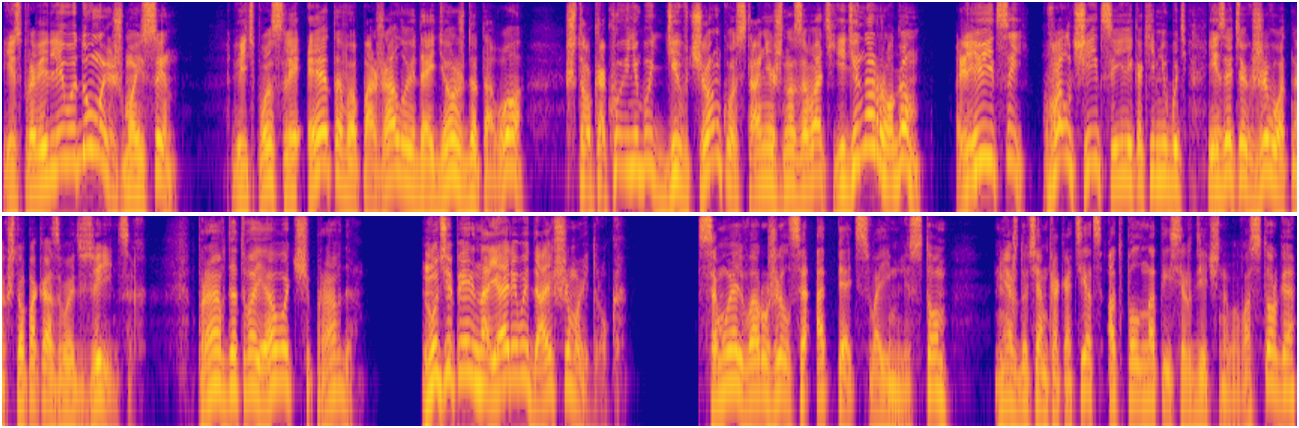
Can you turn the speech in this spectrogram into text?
И справедливо думаешь, мой сын. Ведь после этого, пожалуй, дойдешь до того, что какую-нибудь девчонку станешь называть единорогом, львицей, волчицей или каким-нибудь из этих животных, что показывают в зверинцах. Правда твоя, отче, правда. Ну, теперь наяривай дальше, мой друг. Самуэль вооружился опять своим листом, между тем как отец от полноты сердечного восторга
